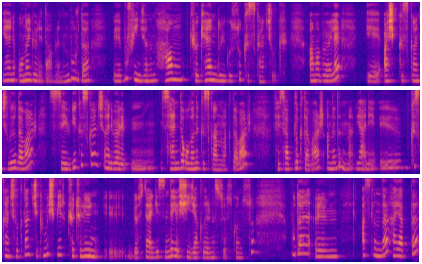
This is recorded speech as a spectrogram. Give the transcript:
yani ona göre davranın. Burada e, bu fincanın ham köken duygusu kıskançlık. Ama böyle e, aşk kıskançlığı da var. Sevgi kıskançlığı hani böyle m, sende olanı kıskanmak da var fesatlık da var anladın mı? Yani e, kıskançlıktan çıkmış bir kötülüğün e, göstergesinde yaşayacaklarınız söz konusu. Bu da e, aslında hayatta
